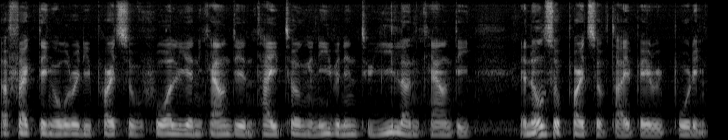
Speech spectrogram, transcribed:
affecting already parts of Hualien County and Taitung and even into Yilan County, and also parts of Taipei reporting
